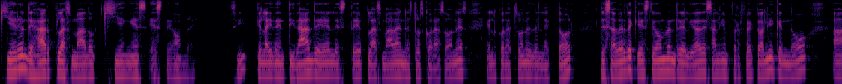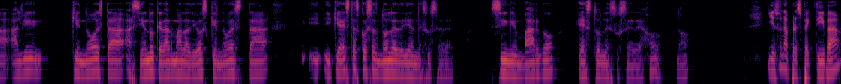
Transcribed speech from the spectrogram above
quieren dejar plasmado quién es este hombre. ¿Sí? Que la identidad de Él esté plasmada en nuestros corazones, en los corazones del lector, de saber de que este hombre en realidad es alguien perfecto, alguien que no, uh, alguien que no está haciendo quedar mal a Dios, que no está, y, y, que estas cosas no le deberían de suceder. Sin embargo, esto le sucede a Job, ¿no? Y es una perspectiva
